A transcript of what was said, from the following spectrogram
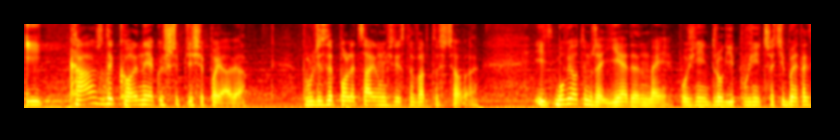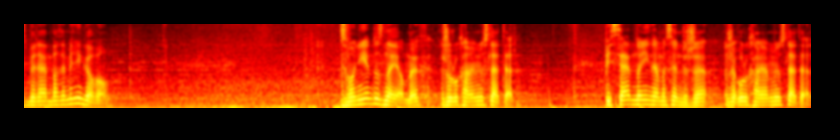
i każdy kolejny jakoś szybciej się pojawia. Ludzie sobie polecają, jeśli jest to wartościowe. I mówię o tym, że jeden mail, później drugi, później trzeci, bo ja tak zbierałem bazę mailingową. Dzwoniłem do znajomych, że uruchamiam newsletter. Pisałem do nich na Messengerze, że uruchamiam newsletter.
